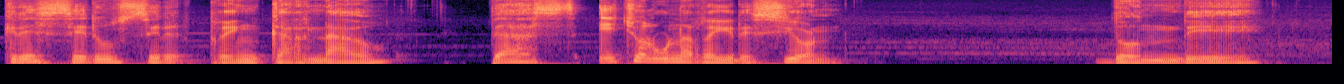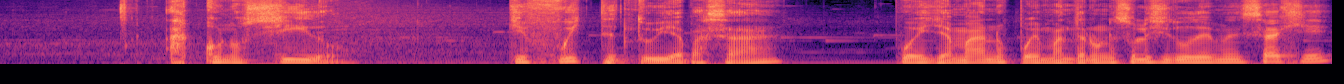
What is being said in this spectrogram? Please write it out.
¿Crees ser un ser reencarnado? ¿Te has hecho alguna regresión donde has conocido que fuiste en tu vida pasada? puedes llamarnos, puedes mandar una solicitud de mensaje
